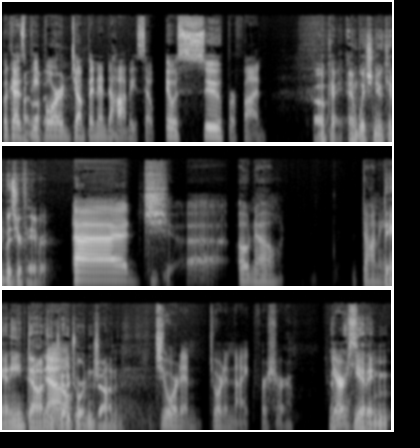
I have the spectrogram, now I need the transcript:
because I people are jumping into hobbies. So it was super fun. Okay, and which new kid was your favorite? Uh, J- uh oh no, Donnie, Danny, Donnie, No. Joe, Jordan, John. Jordan, Jordan Knight for sure. Yours? He had a m-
